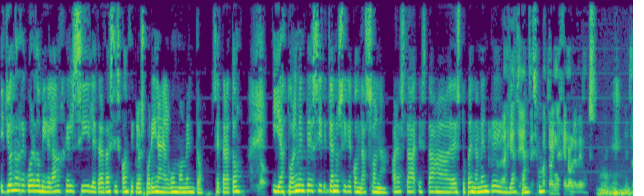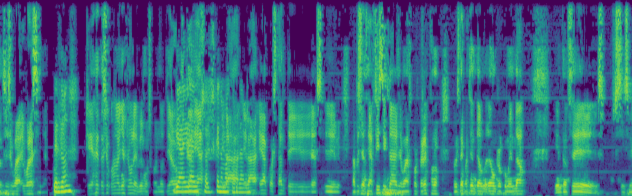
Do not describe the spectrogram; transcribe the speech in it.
Yo no recuerdo, Miguel Ángel, si le tratasteis con ciclosporina en algún momento. ¿Se trató? No. Y actualmente sí, ya no sigue con dasona. Ahora está, está estupendamente y ya hace está. tres o cuatro años que no le vemos. Entonces es buena, buena señal. Perdón. Que hace tres o cuatro años que no le vemos. Cuando Ya era eso, es que no me era, acordaba. Era, era constante eh, la presencia física, llamadas por teléfono, pues este paciente era un, recomendado. Y entonces, sí, sí,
